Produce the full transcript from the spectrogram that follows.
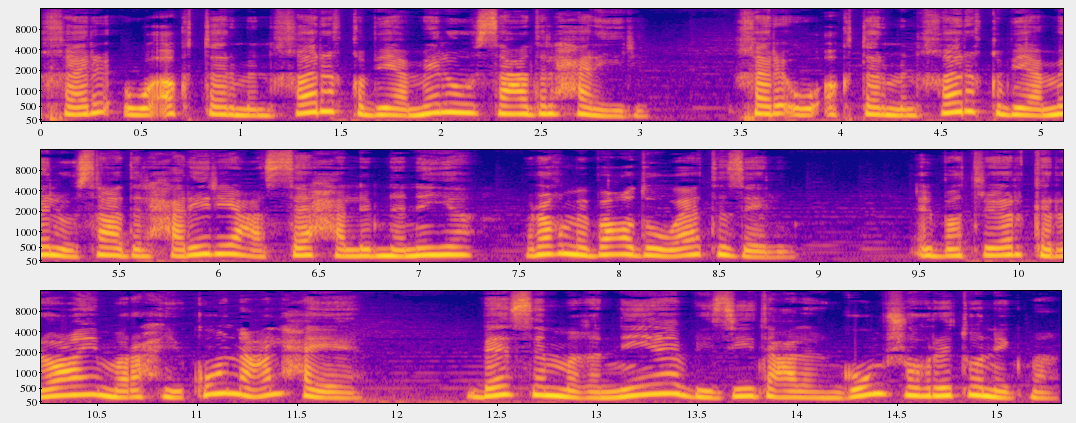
خرق وأكتر من خرق بيعملوا سعد الحريري. خرق وأكتر من خرق بيعملوا سعد الحريري على الساحة اللبنانية رغم بعده واعتزاله. البطريرك الراعي ما راح يكون على الحياة. باسم مغنية بيزيد على نجوم شهرته نجمة.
